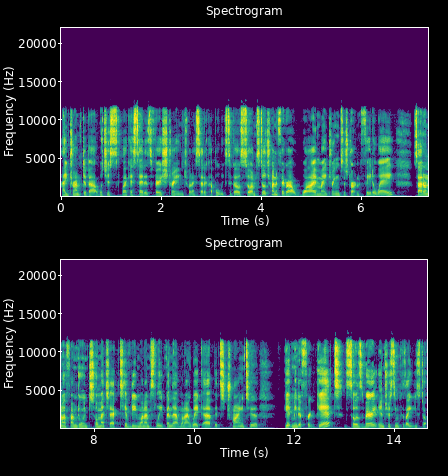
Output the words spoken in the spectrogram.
I dreamt about, which is, like I said, is very strange what I said a couple weeks ago. So I'm still trying to figure out why my dreams are starting to fade away. So I don't know if I'm doing so much activity when I'm sleeping that when I wake up, it's trying to get me to forget. So it's very interesting because I used to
